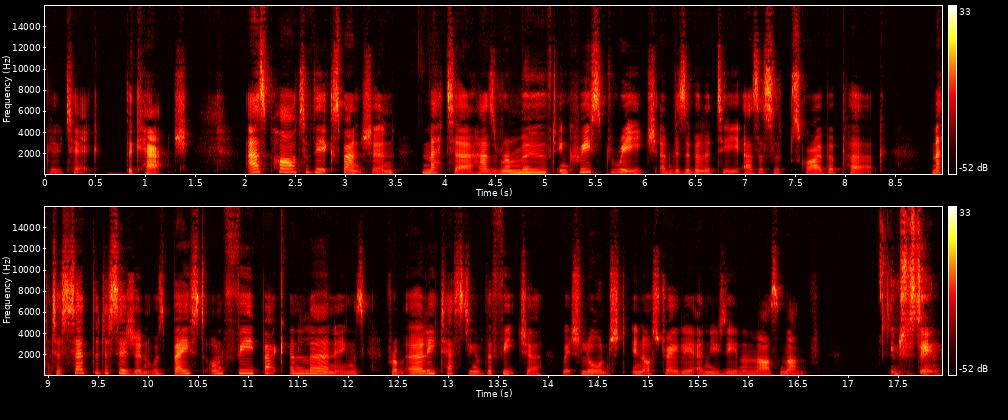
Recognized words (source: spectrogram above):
blue tick. The catch as part of the expansion, Meta has removed increased reach and visibility as a subscriber perk. Meta said the decision was based on feedback and learnings from early testing of the feature, which launched in Australia and New Zealand last month. interesting.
